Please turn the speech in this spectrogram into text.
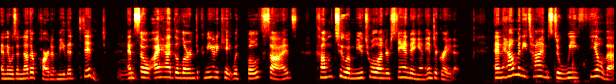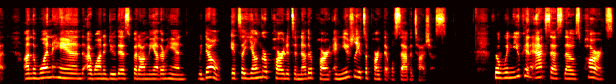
and there was another part of me that didn't. And so I had to learn to communicate with both sides, come to a mutual understanding and integrate it. And how many times do we feel that? on the one hand, I want to do this, but on the other hand, we don't. It's a younger part, it's another part, and usually it's a part that will sabotage us. So when you can access those parts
